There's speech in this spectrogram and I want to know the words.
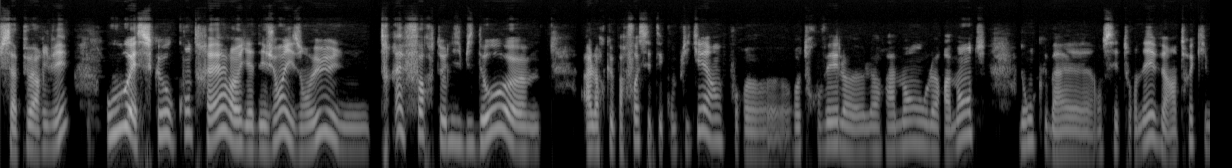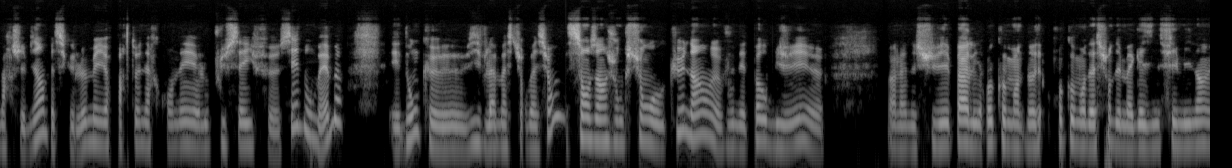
ça peut arriver. Ou est-ce qu'au contraire, il y a des gens, ils ont eu une très forte libido, alors que parfois c'était compliqué, hein, pour, retrouver le leur amant ou leur amante. Donc bah, on s'est tourné vers un truc qui marchait bien parce que le meilleur partenaire qu'on ait, le plus safe, c'est nous-mêmes et donc vive la masturbation, sans injonction aucune, hein, vous n'êtes pas voilà, ne suivez pas les recommanda recommandations des magazines féminins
